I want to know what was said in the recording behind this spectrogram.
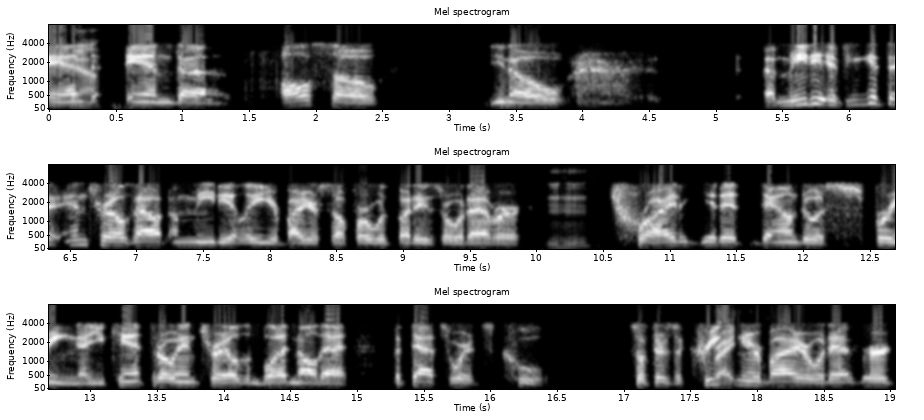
And yeah. and uh, also, you know, immediate if you get the entrails out immediately you're by yourself or with buddies or whatever mm-hmm. try to get it down to a spring now you can't throw entrails and blood and all that but that's where it's cool so if there's a creek right. nearby or whatever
